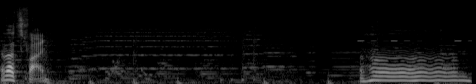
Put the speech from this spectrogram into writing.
And that's fine. Um,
